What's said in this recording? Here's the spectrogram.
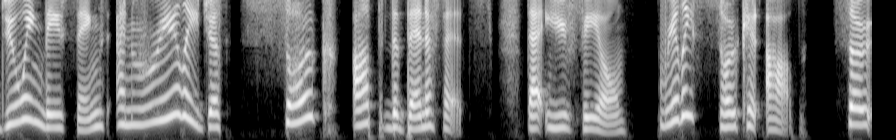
doing these things and really just soak up the benefits that you feel. Really soak it up. So,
